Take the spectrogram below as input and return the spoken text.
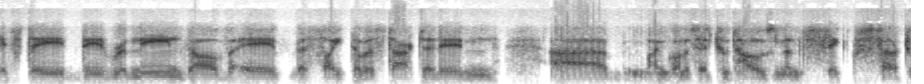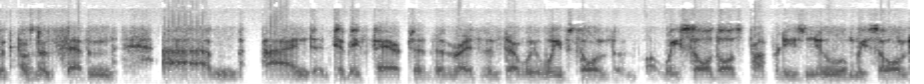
it's the, the remains of a, a site that was started in, uh, I'm going to say 2006 or 2007. Um, and to be fair to the residents there, we, we've sold we sold those properties new, and we sold,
